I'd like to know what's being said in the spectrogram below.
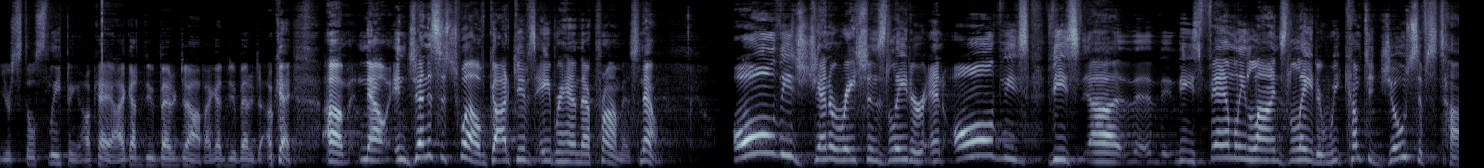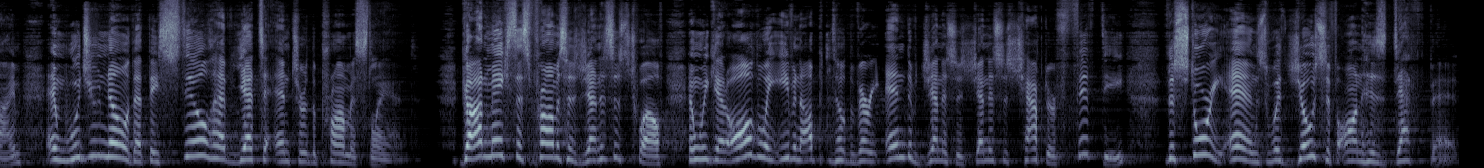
you're still sleeping. Okay, I got to do a better job. I got to do a better job. Okay, um, now in Genesis 12, God gives Abraham that promise. Now, all these generations later and all these, these, uh, these family lines later, we come to Joseph's time, and would you know that they still have yet to enter the promised land? God makes this promise in Genesis 12, and we get all the way even up until the very end of Genesis, Genesis chapter 50. The story ends with Joseph on his deathbed.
